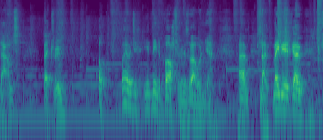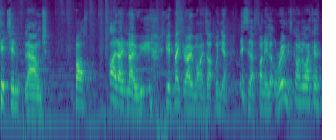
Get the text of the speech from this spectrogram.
lounge, bedroom. Oh, where would you, you'd need a bathroom as well, wouldn't you? Um, no, maybe you'd go kitchen, lounge, bath. I don't know. You'd make your own minds up, wouldn't you? This is a funny little room. It's kind of like a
